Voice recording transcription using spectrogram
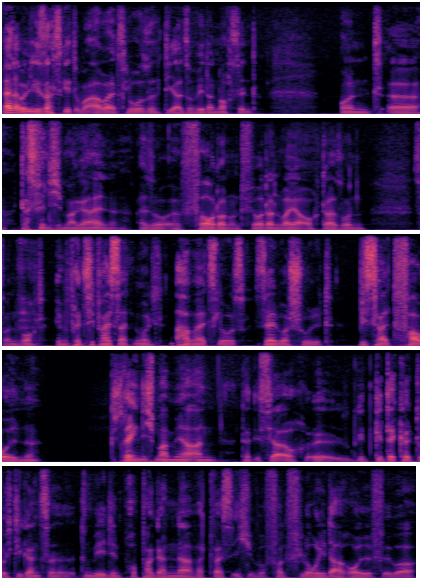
Nein, aber wie gesagt, es geht um Arbeitslose, die also weder noch sind. Und äh, das finde ich immer geil. Ne? Also äh, fordern und fördern war ja auch da so ein, so ein Wort. Im Prinzip heißt das nur arbeitslos, selber schuld. Bist halt faul, ne? Streng dich mal mehr an. Das ist ja auch äh, ge- gedeckelt durch die ganze Medienpropaganda, was weiß ich, über von Florida Rolf über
